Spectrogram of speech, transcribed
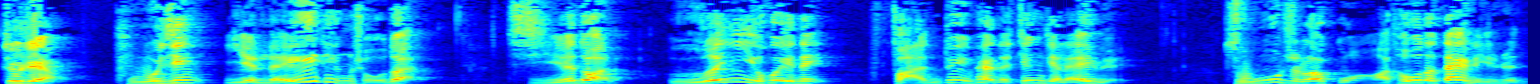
就这样，普京以雷霆手段截断了俄议会内反对派的经济来源，阻止了寡头的代理人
